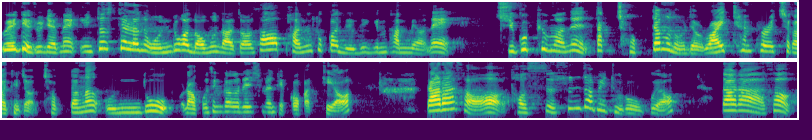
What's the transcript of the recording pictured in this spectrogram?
왜 대조냐면 인터스텔라는 온도가 너무 낮아서 반응 속도가 느리긴 반면에 지구 표면은 딱 적당한 온도, right temperature가 되죠. 적당한 온도라고 생각을 하시면 될 것 같아요. 따라서 더스 순접이 들어오고요. 따라서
